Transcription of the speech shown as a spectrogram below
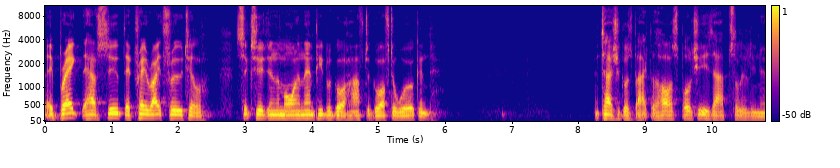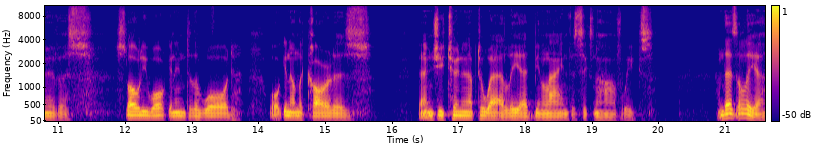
They break, they have soup, they pray right through till 6.30 in the morning. Then people go have to go off to work and Natasha goes back to the hospital. She's absolutely nervous. Slowly walking into the ward, walking on the corridors. Then she turning up to where Leah had been lying for six and a half weeks. And there's Leah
